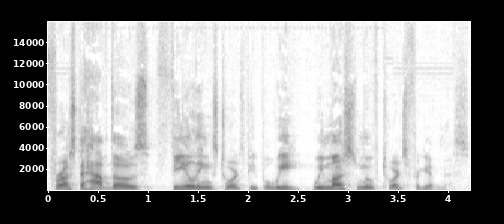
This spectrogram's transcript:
for us to have those feelings towards people. We, we must move towards forgiveness.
